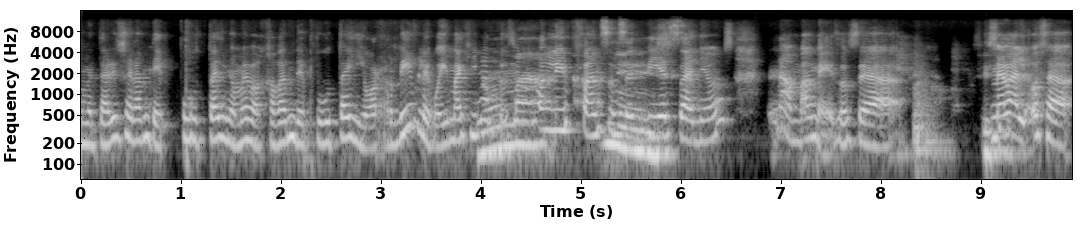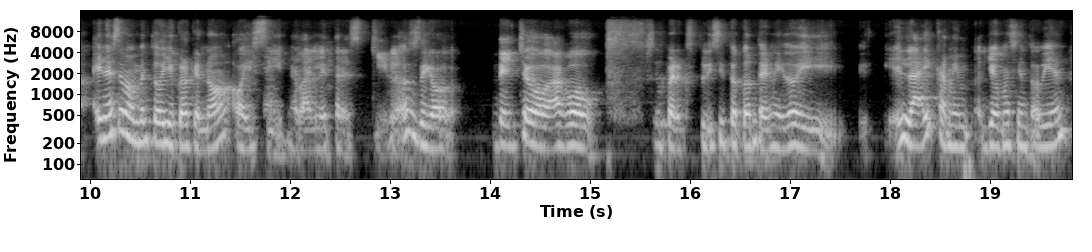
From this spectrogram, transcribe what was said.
comentarios eran de puta y no me bajaban de puta y horrible, güey. Imagínate, no OnlyFans hace 10 años. No mames, o sea, me vale, o sea, en ese momento yo creo que no, hoy sí, me vale 3 kilos. Digo, de hecho, hago súper explícito contenido y, y, like, a mí yo me siento bien,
